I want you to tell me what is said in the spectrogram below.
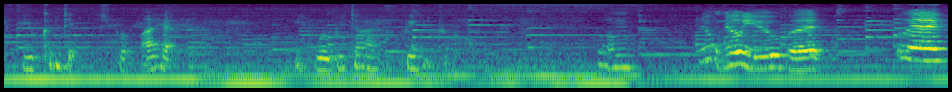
If you can take this from my hand, it will be time for you to go. Um, I don't know you, but okay.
